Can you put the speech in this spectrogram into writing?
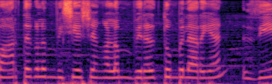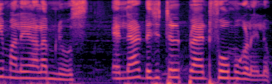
വാർത്തകളും വിശേഷങ്ങളും വിരൽത്തുമ്പിലറിയാൻ സി മലയാളം ന്യൂസ് എല്ലാ ഡിജിറ്റൽ പ്ലാറ്റ്ഫോമുകളിലും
